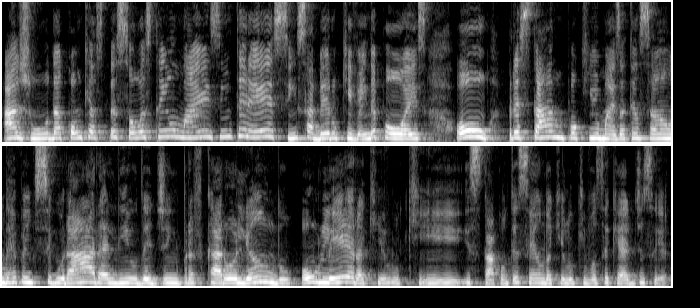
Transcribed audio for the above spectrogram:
ajuda com que as pessoas tenham mais interesse em saber o que vem depois ou prestar um pouquinho mais atenção, de repente, segurar ali o dedinho para ficar olhando ou ler aquilo que está acontecendo, aquilo que você quer dizer.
